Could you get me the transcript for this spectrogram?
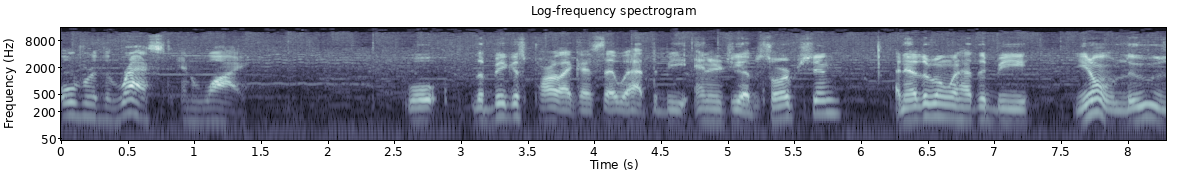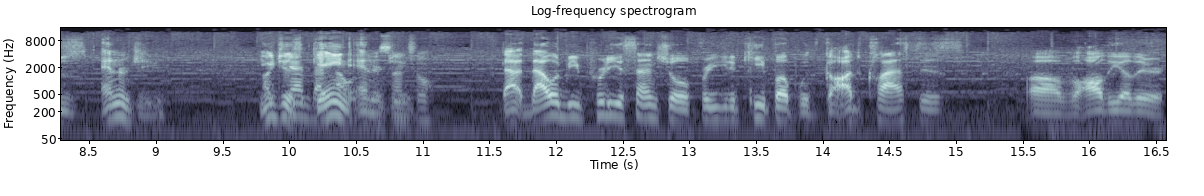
over the rest, and why? Well, the biggest part, like I said, would have to be energy absorption. Another one would have to be you don't lose energy. You Again, just gain that would be energy. essential. That that would be pretty essential for you to keep up with God classes of all the other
